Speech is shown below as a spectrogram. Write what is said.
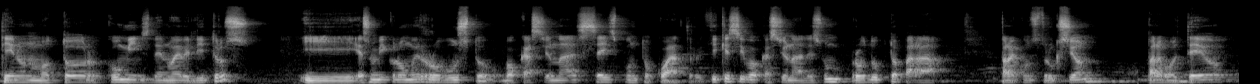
tiene un motor Cummins de 9 litros y es un vehículo muy robusto, vocacional 6.4. ¿Y qué es vocacional? Es un producto para, para construcción, para volteo,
